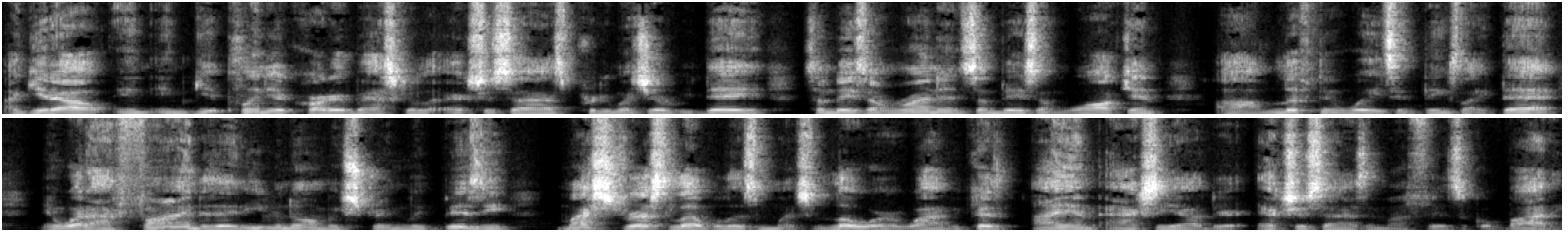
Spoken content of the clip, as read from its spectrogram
I get out and, and get plenty of cardiovascular exercise pretty much every day. Some days I'm running, some days I'm walking, um, lifting weights and things like that. And what I find is that even though I'm extremely busy, my stress level is much lower. Why? Because I am actually out there exercising my physical body.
